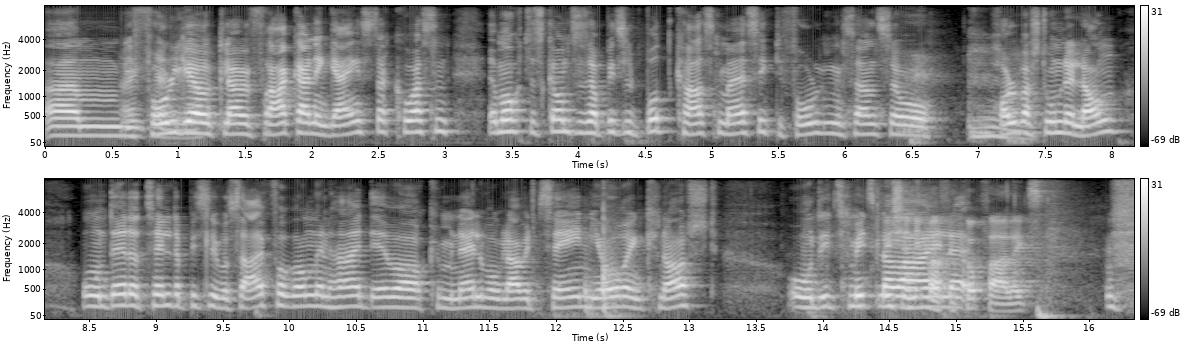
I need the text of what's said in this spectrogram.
Ähm, die Folge ich, hat, glaube ich, Frag einen Gangster geheißen. Er macht das Ganze so ein bisschen podcastmäßig. Die Folgen sind so halbe Stunde lang. Und der erzählt ein bisschen über seine Vergangenheit. Der war kriminell, war, glaube ich, zehn Jahre im Knast. Und jetzt Bist du nicht mehr auf mittlerweile. den Kopf, Alex? Jetzt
